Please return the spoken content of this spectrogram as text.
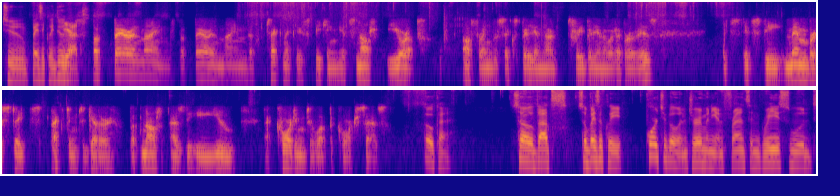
to basically do yes, that. But bear in mind, but bear in mind that technically speaking, it's not Europe offering the six billion or three billion or whatever it is. It's it's the member states acting together, but not as the EU, according to what the court says. Okay. So that's so basically Portugal and Germany and France and Greece would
